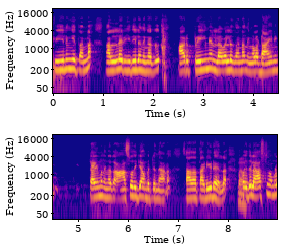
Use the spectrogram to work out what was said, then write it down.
ഫീലിംഗിൽ തന്നെ നല്ല രീതിയിൽ നിങ്ങൾക്ക് ആ ഒരു പ്രീമിയം ലെവലിൽ തന്നെ നിങ്ങളെ ഡൈനിങ് ടൈം നിങ്ങൾക്ക് ആസ്വദിക്കാൻ പറ്റുന്നതാണ്. സാധാ തടിയുടെ അല്ല. അപ്പോൾ ഇത് ലാസ്റ്റ് നമ്മൾ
